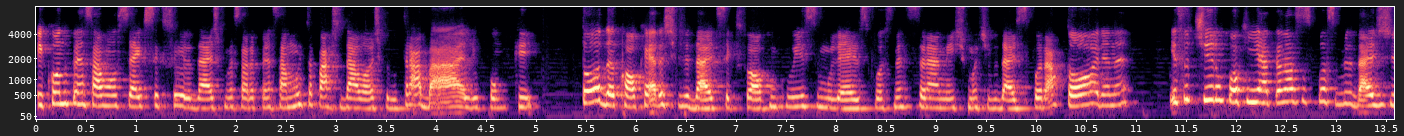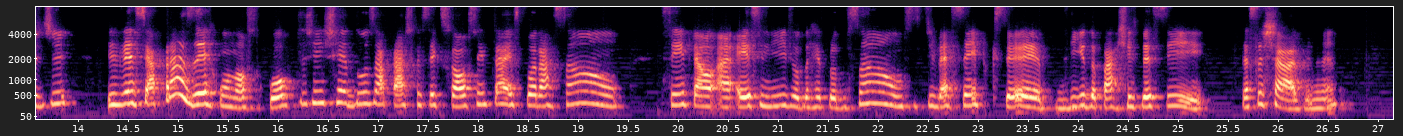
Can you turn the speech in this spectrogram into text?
E quando pensavam sexo e sexualidade, começaram a pensar muito a parte da lógica do trabalho, como que toda qualquer atividade sexual que incluísse mulheres fosse necessariamente uma atividade exploratória, né? Isso tira um pouquinho até nossas possibilidades de, de vivenciar prazer com o nosso corpo, a gente reduz a prática sexual sempre à exploração, sempre a, a esse nível da reprodução, se tiver sempre que ser lido a partir desse, dessa chave, né?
